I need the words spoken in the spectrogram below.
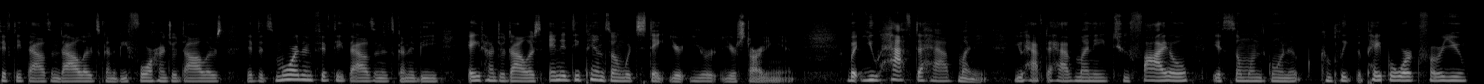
$50,000, it's going to be $400. If it's more than $50,000, it's going to be $800, and it depends on which state you're you're you're starting in. But you have to have money. You have to have money to file if someone's going to complete the paperwork for you.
